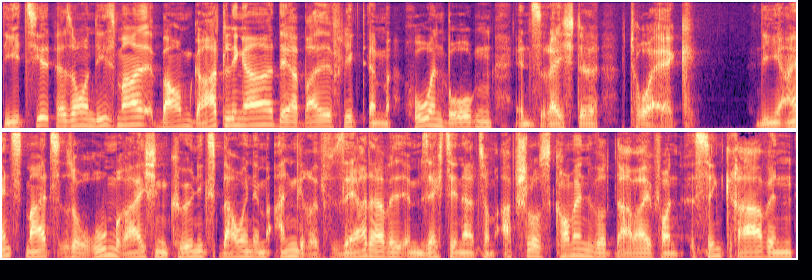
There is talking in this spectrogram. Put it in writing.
Die Zielperson diesmal Baumgartlinger, der Ball fliegt im hohen Bogen ins rechte Toreck. Die einstmals so ruhmreichen Königsblauen im Angriff. Serda will im 16er zum Abschluss kommen, wird dabei von Sinkgraven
